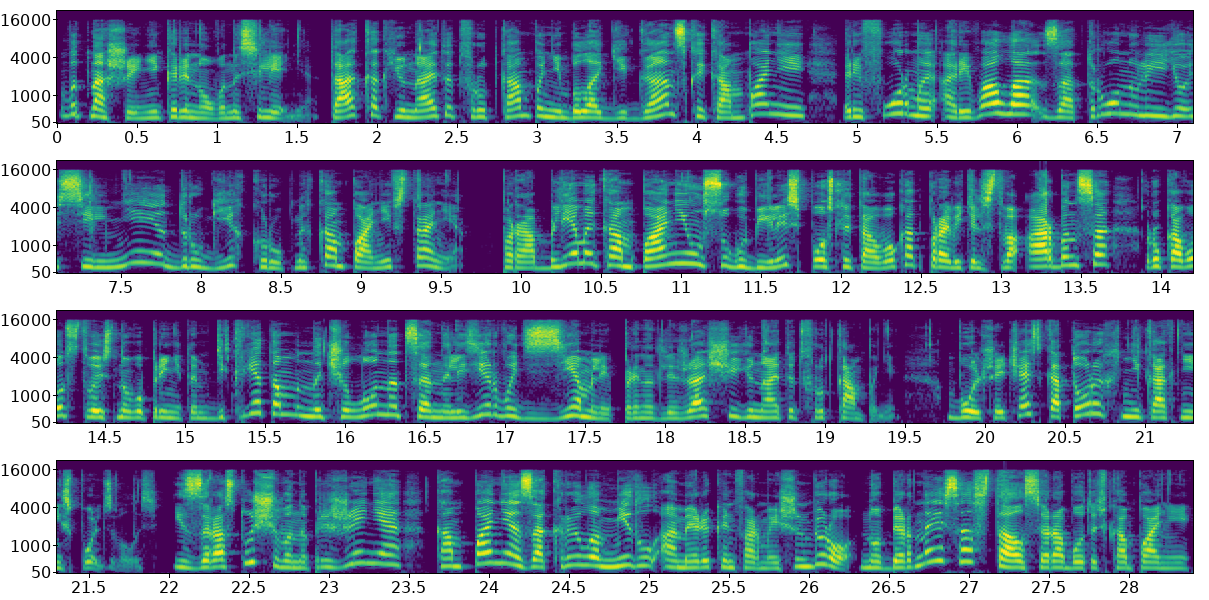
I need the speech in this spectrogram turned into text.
в отношении коренного населения. Так как United Fruit Company была гигантской компанией, реформы Аривала затронули ее сильнее других крупных компаний в стране. Проблемы компании усугубились после того, как правительство Арбанса, руководствуясь новопринятым декретом, начало национализировать земли, принадлежащие United Fruit Company, большая часть которых никак не использовалась. Из-за растущего напряжения компания закрыла Middle America Information Bureau, но Бернейс остался работать в компании.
